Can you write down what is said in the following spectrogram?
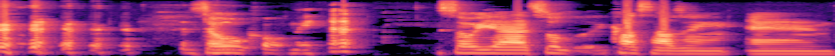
So- Don't quote me. So yeah, so cost housing, and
